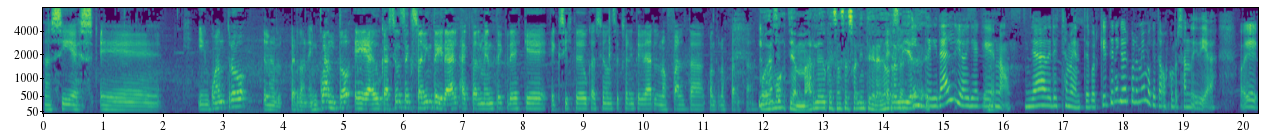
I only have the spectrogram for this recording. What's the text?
Así es. Eh, en cuanto, eh, perdón, en cuanto eh, a educación sexual integral, actualmente crees que existe educación sexual integral? ¿Nos falta? ¿Cuánto nos falta? ¿Podemos llamarle educación sexual integral en Eso. realidad? Integral yo diría que no, ya directamente, porque tiene que ver con lo mismo que estamos conversando hoy día. Oye,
